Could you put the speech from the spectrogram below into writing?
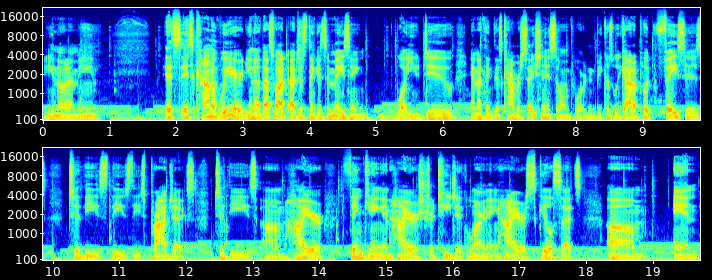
You know what I mean? It's it's kind of weird, you know. That's why I just think it's amazing what you do and i think this conversation is so important because we got to put faces to these these these projects to these um, higher thinking and higher strategic learning higher skill sets um, and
